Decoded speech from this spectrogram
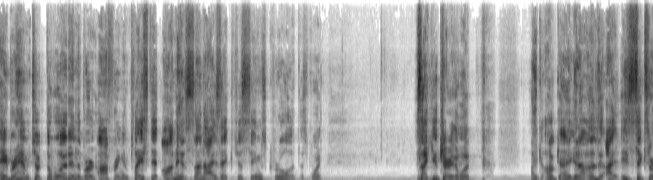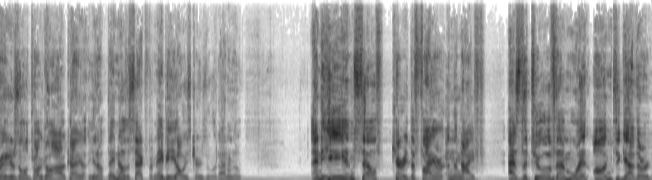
Abraham took the wood and the burnt offering and placed it on his son Isaac. Just seems cruel at this point. He's like, You carry the wood. Like, okay, you know, I, he's six or eight years old, probably going, okay, you know, they know the sacrifice. Maybe he always carries the wood, I don't know. And he himself carried the fire and the knife. As the two of them went on together,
